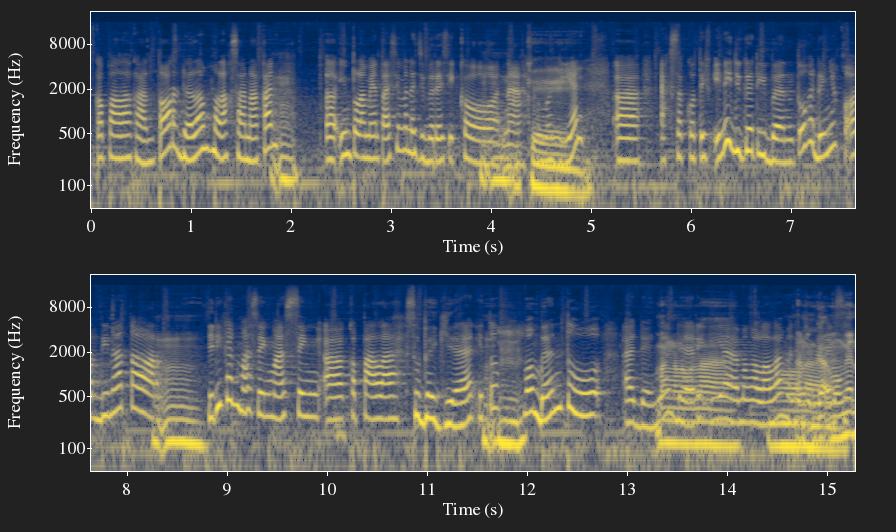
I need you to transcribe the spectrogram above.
kepala kantor dalam melaksanakan eh, implementasi manajemen risiko. nah, oke. kemudian eh, eksekutif ini juga dibantu adanya koordinator. Jadi kan masing-masing eh, kepala subbagian itu membantu adanya Mengelola. dari ya mengelola Kan manajemen nggak risiko. mungkin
